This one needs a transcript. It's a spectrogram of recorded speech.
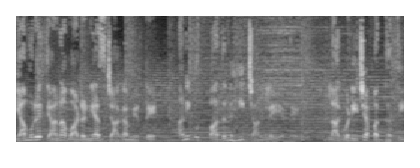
यामुळे त्यांना वाढण्यास जागा मिळते आणि उत्पादनही चांगले येते. लागवडीच्या पद्धती.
